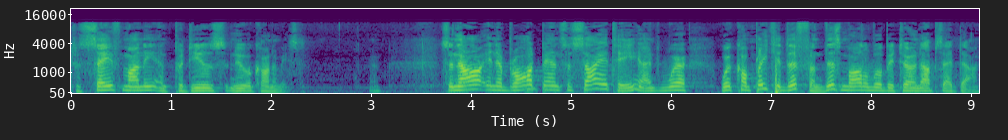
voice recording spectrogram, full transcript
to save money and produce new economies. So now in a broadband society, and we're, we're completely different, this model will be turned upside down.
